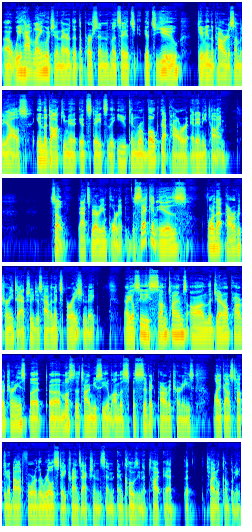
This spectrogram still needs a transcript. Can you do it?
uh, we have language in there that the person, let's say it's it's you giving the power to somebody else. In the document, it states that you can revoke that power at any time. So that's very important. The second is for that power of attorney to actually just have an expiration date. Now, you'll see these sometimes on the general power of attorneys, but uh, most of the time you see them on the specific power of attorneys, like I was talking about for the real estate transactions and, and closing at, ti- at the title company.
